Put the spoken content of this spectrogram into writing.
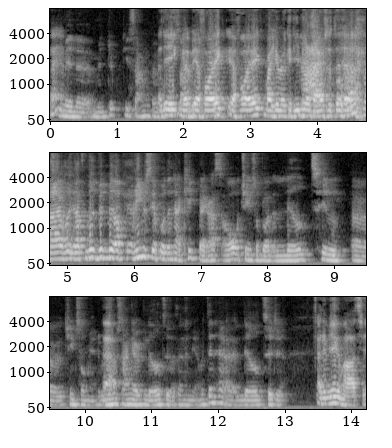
Ja, ja. men, uh, men dygtige sange. Og det er ikke, jeg, jeg, får ikke, jeg får ikke My Hero Academia Nej, vibes af det her. Nej, jeg, jeg, med, jeg er rimelig sikker på, at den her Kickback også, og Chainsaw Blood er lavet til uh, Chainsaw Man. Ja. Nogle sange er jo ikke lavet til deres animere, men den her er lavet til det. Ja, det virker meget til,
